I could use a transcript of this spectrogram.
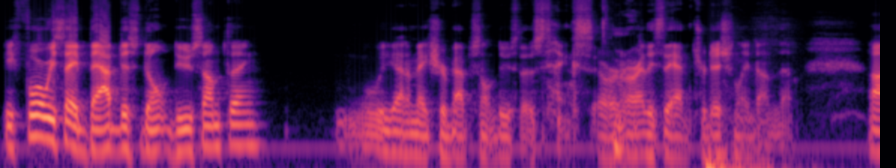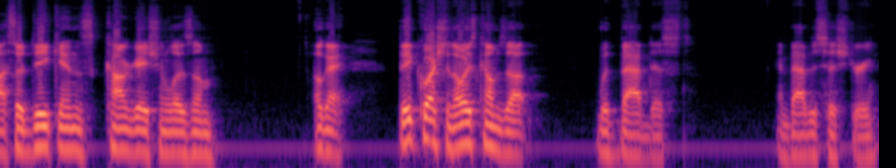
before we say Baptists don't do something, we got to make sure Baptists don't do those things, or, or at least they haven't traditionally done them. Uh, so deacons, congregationalism. Okay, big question that always comes up with Baptist and Baptist history.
